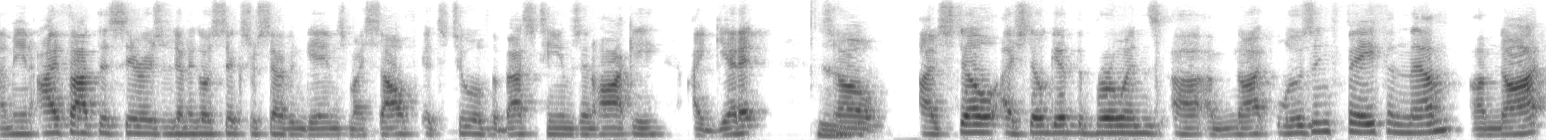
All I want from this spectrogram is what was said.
I mean, I thought this series was going to go six or seven games myself. It's two of the best teams in hockey. I get it. Yeah. So I still I still give the Bruins. Uh, I'm not losing faith in them. I'm not.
